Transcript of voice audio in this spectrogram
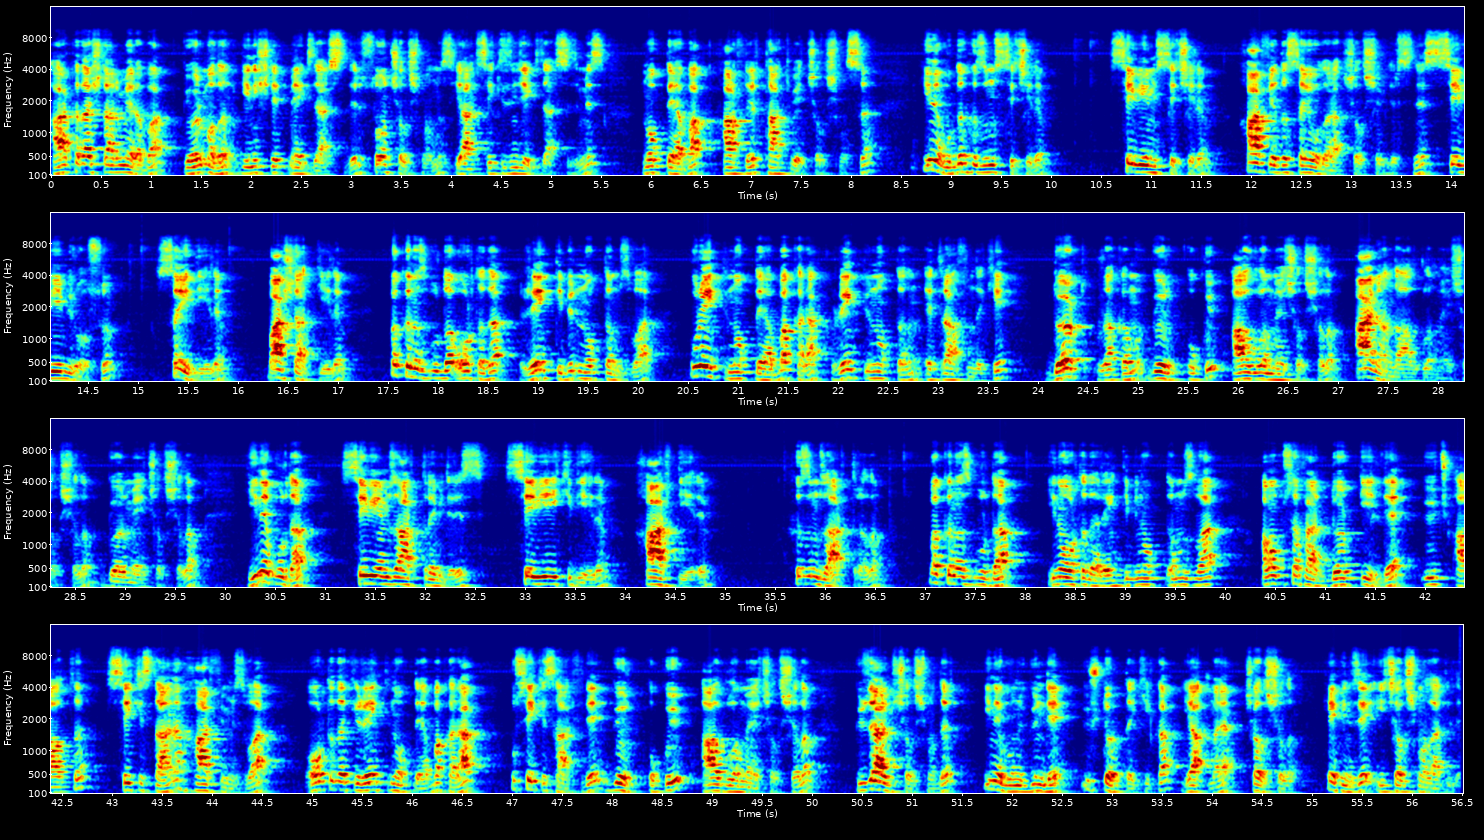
Arkadaşlar merhaba. Görme alanı genişletme egzersizleri son çalışmamız yani 8. egzersizimiz. Noktaya bak, harfleri takip et çalışması. Yine burada hızımızı seçelim. Seviyemizi seçelim. Harf ya da sayı olarak çalışabilirsiniz. Seviye 1 olsun. Sayı diyelim. Başlat diyelim. Bakınız burada ortada renkli bir noktamız var. Bu renkli noktaya bakarak renkli noktanın etrafındaki 4 rakamı görüp okuyup algılamaya çalışalım. Aynı anda algılamaya çalışalım. Görmeye çalışalım. Yine burada seviyemizi arttırabiliriz. Seviye 2 diyelim. Harf diyelim. Hızımızı arttıralım. Bakınız burada yine ortada renkli bir noktamız var. Ama bu sefer 4 değil de 3, 6, 8 tane harfimiz var. Ortadaki renkli noktaya bakarak bu 8 harfi de görüp okuyup algılamaya çalışalım. Güzel bir çalışmadır. Yine bunu günde 3-4 dakika yapmaya çalışalım. Hepinize iyi çalışmalar dilerim.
